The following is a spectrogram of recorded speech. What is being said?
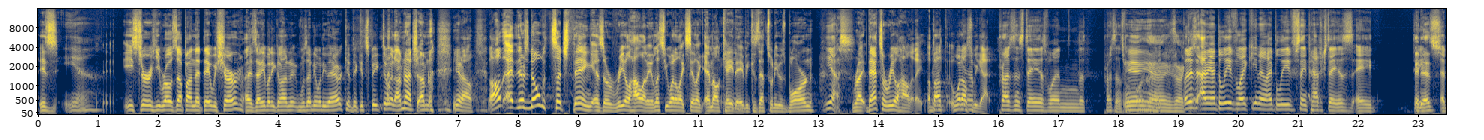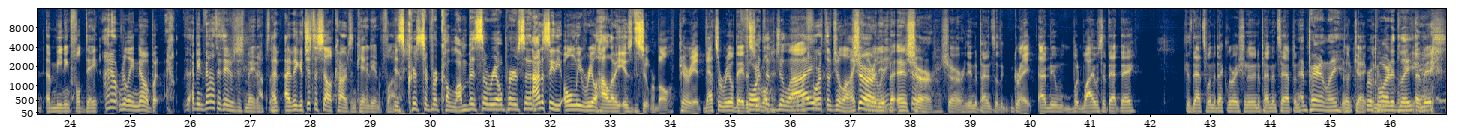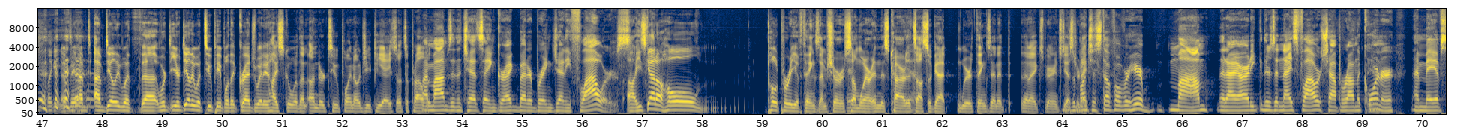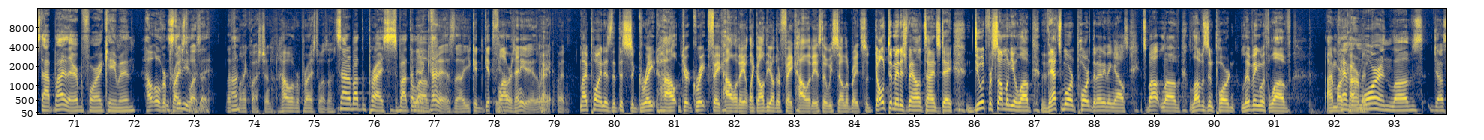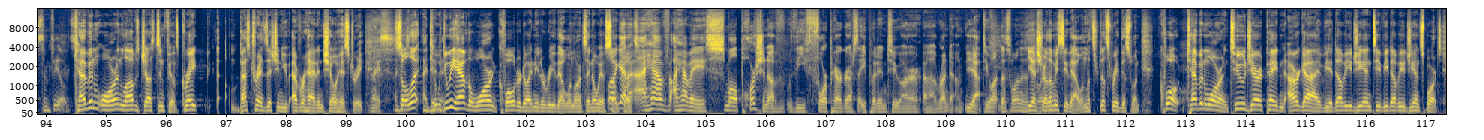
Is yeah. Easter he rose up on that day. We sure? Has anybody gone? Was anybody there? Could they could speak to it? I'm not. sure. I'm. Not, you know, all uh, there's no such thing as a real holiday unless you want to like say like MLK Day because that's when he was born. Yes. Right. That's a real holiday. About what else we got? President's Day is when the presidents were Yeah, born. yeah, right? exactly. But I mean, I believe like you know, I believe St. Patrick's Day is a. It date- is? a, a meaningful date. I don't really know, but I mean, Valentine's Day was just made up. I, I think it's just to sell cards and candy and flowers. Is Christopher Columbus a real person? honestly the only real holiday is the Super Bowl. Period. That's a real day. The Super Fourth Bowl. of July. Fourth of July. Sure, the, uh, sure, sure, The independence of the great. I mean, but why was it that day? Because that's when the Declaration of Independence happened. Apparently. Okay. I mean, Reportedly. I mean, Look at you. I mean, I'm, I'm dealing with uh, we're, you're dealing with two people that graduated high school with an under 2.0 GPA, so it's a problem. My mom's in the chat saying Greg better bring Jenny flowers. Uh, he's got a whole potpourri of things, I'm sure, somewhere in this car that's also got weird things in it that I experienced yesterday. There's yesterday. a bunch of stuff over here, mom, that I already. There's a nice flower shop around the corner. I may have stopped by there before I came in. How overpriced studio was today. it? That's my question. How overpriced was it? It's not about the price; it's about the I mean, love. it kind of is though. You could get flowers any day of the week, but My point is that this is a great, hol- great fake holiday, like all the other fake holidays that we celebrate. So don't diminish Valentine's Day. Do it for someone you love. That's more important than anything else. It's about love. Love is important. Living with love. I'm Mark Kevin Carman. Warren loves Justin Fields. Kevin Warren loves Justin Fields. Great, best transition you've ever had in show history. Nice. So just- let do, do we have the Warren quote, or do I need to read that one, Lawrence? I know we have Well, some again, quotes. I have I have a small portion of the four paragraphs that you put into our uh, rundown. Yeah. Do you want this one? Yeah, sure. Let me see that one. Let's let's read this one. Quote: Kevin Warren to Jarrett Payton, our guy via WGN TV, WGN Sports.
